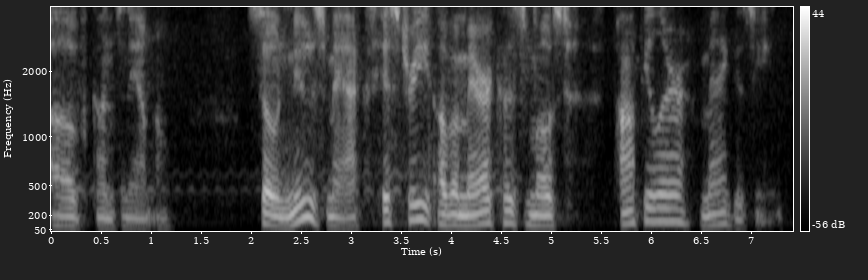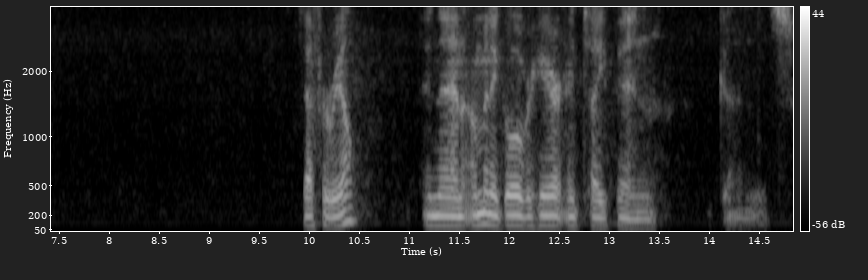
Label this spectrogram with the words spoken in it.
of guns and ammo. So Newsmax, history of America's most popular magazine. Is that for real? And then I'm going to go over here and type in guns,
